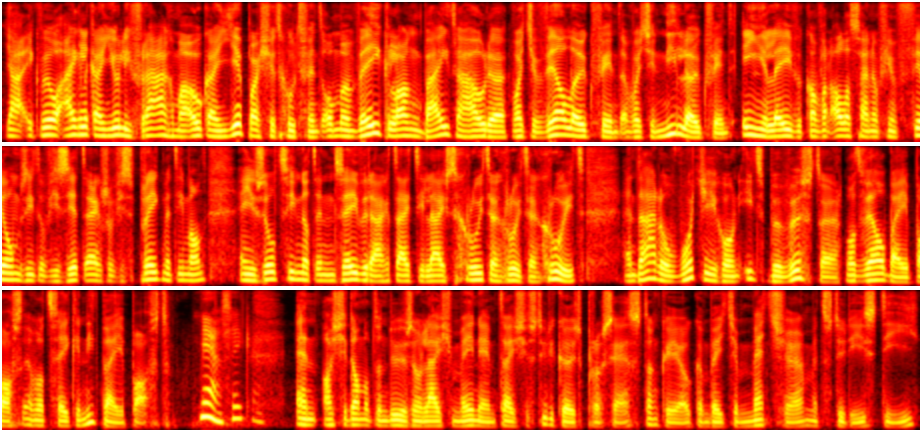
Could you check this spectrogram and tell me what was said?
ja, ik wil eigenlijk aan jullie vragen, maar ook aan Jip als je het goed vindt, om een week lang bij te houden wat je wel leuk vindt en wat je niet leuk vindt in je leven. Kan van alles zijn of je een film ziet of je zit ergens of je spreekt met iemand. En je zult zien dat in zeven dagen tijd die lijst groeit en groeit en groeit. En daardoor word je je gewoon iets bewuster wat wel bij je past en wat zeker niet bij je past. Ja, zeker. En als je dan op den duur zo'n lijstje meeneemt tijdens je studiekeuzeproces, dan kun je ook een beetje matchen met studies die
